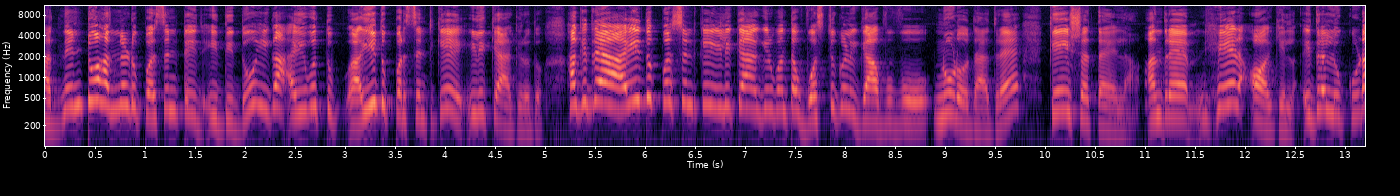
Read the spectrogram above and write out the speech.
ಹದಿನೆಂಟು ಹನ್ನೆರಡು ಪರ್ಸೆಂಟೇಜ್ ಇದ್ದಿದ್ದು ಈಗ ಐವತ್ತು, ಐದು ಪರ್ಸೆಂಟ್ಗೆ ಇಳಿಕೆ ಆಗಿರೋದು. ಹಾಗಿದ್ರೆ ಐದು ಪರ್ಸೆಂಟ್ಗೆ ಇಳಿಕೆ ಆಗಿರುವಂಥ ವಸ್ತುಗಳು ಯಾವುವು ನೋಡೋದಾದರೆ ಕೇಶ ತೈಲ. ಅಂದರೆ ಹೇರ್ ಆಯಿಲ್ ಇದರಲ್ಲೂ ಕೂಡ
